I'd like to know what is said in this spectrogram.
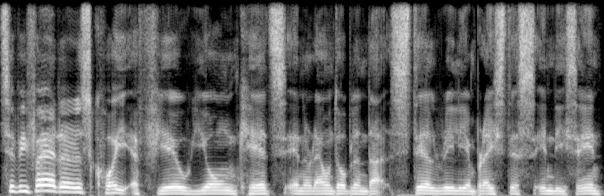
To be fair, there's quite a few young kids in around Dublin that still really embrace this indie scene.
